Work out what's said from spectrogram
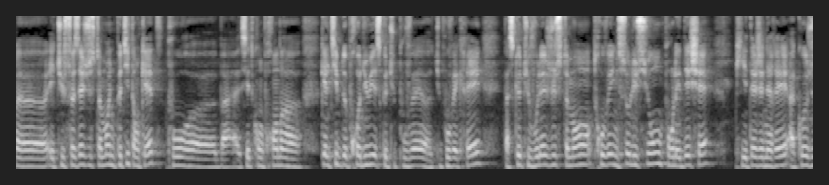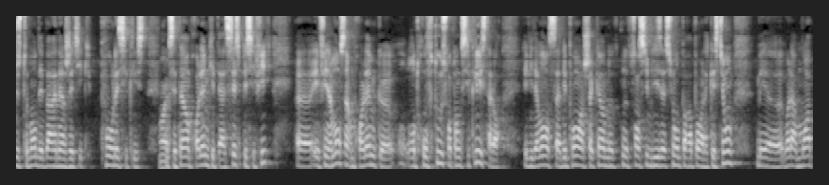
Euh, et tu faisais justement une petite enquête pour euh, bah, essayer de comprendre euh, quel type de produit est-ce que tu pouvais euh, tu pouvais créer, parce que tu voulais justement trouver une solution pour les déchets qui étaient générés à cause justement des barres énergétiques pour les cyclistes. Ouais. Donc c'était un problème qui était assez spécifique. et finalement, c'est un problème que on trouve tous en tant que cycliste alors évidemment, ça dépend à chacun de notre, sensibilisation par rapport à la question, mais euh, voilà, moi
